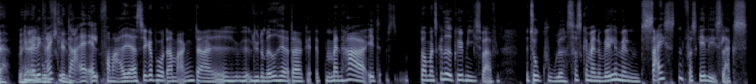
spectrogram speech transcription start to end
ja, vil have Jamen er det alt ikke rigtigt, der er alt for meget. Jeg er sikker på, at der er mange, der øh, lytter med her. Der, man har et, når man skal ned og købe en isvaffel med to kugler, så skal man vælge mellem 16 forskellige slags.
